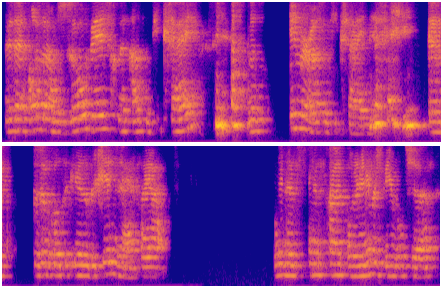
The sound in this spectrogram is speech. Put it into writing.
We zijn allemaal zo bezig met authentiek zijn. Ja. Dat we immer authentiek zijn. en dat is ook wat ik in het begin zei. Van ja, in het, in het ondernemerswereldje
